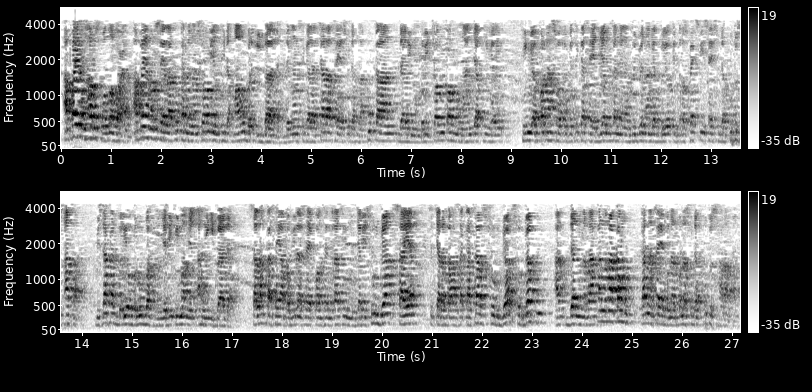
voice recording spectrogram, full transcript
apa yang harus Allah Apa yang harus saya lakukan dengan suami yang tidak mau beribadah dengan segala cara saya sudah lakukan dari memberi contoh, mengajak hingga hingga pernah suatu ketika saya diamkan dengan tujuan agar beliau introspeksi saya sudah putus asa. Bisakah beliau berubah menjadi imam yang ahli ibadah? Salahkah saya apabila saya konsentrasi mencari surga saya secara bahasa kasar surga surgaku dan neraka nerakamu karena saya benar-benar sudah putus harapan.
